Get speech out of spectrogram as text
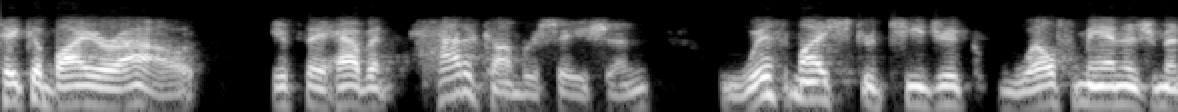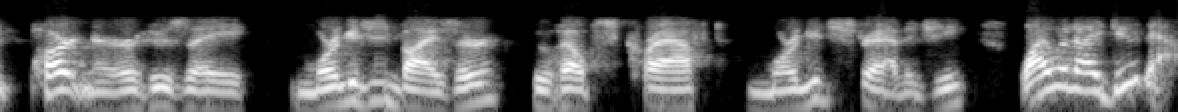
take a buyer out if they haven't had a conversation with my strategic wealth management partner who's a mortgage advisor who helps craft mortgage strategy? Why would I do that?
